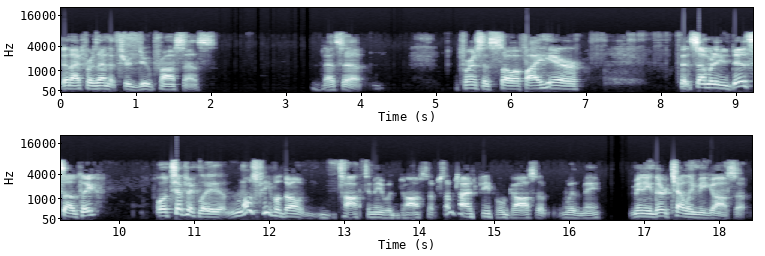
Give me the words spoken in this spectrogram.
then I present it through due process. That's it. For instance, so if I hear that somebody did something. Well, typically, most people don't talk to me with gossip. Sometimes people gossip with me, meaning they're telling me gossip.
